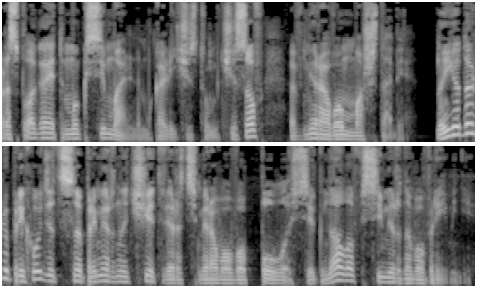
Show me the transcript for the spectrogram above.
располагает максимальным количеством часов в мировом масштабе. На ее долю приходится примерно четверть мирового пула сигналов всемирного времени.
